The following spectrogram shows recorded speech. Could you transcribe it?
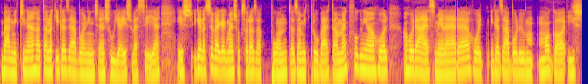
bármit csinálhat, annak igazából nincsen súlya és veszélye. És igen, a szövegekben sokszor az a pont, az, amit próbáltam megfogni, ahol, ahol ráeszmél erre, hogy igazából ő maga is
